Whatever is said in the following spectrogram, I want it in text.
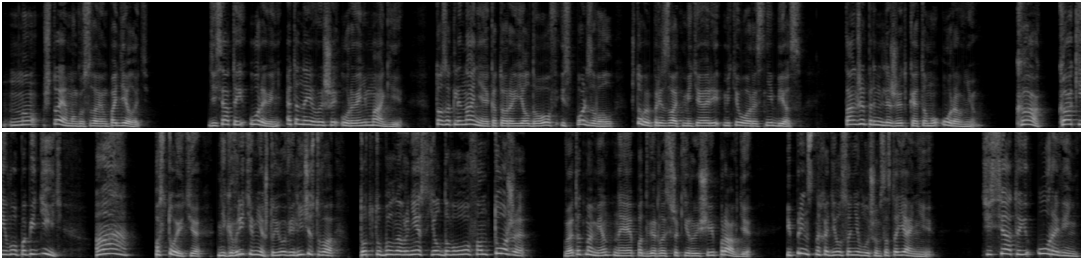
ну что я могу с вами поделать?» Десятый уровень – это наивысший уровень магии. То заклинание, которое Елдвоов использовал, чтобы призвать метеори метеоры с небес, также принадлежит к этому уровню. «Как? Как его победить? «А, постойте, не говорите мне, что его величество, тот, кто был наравне с Елдовоофом, тоже!» В этот момент Нея подверглась шокирующей правде, и принц находился не в лучшем состоянии. «Десятый уровень!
